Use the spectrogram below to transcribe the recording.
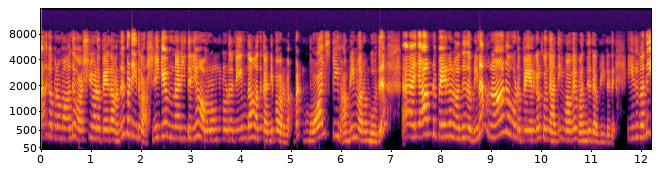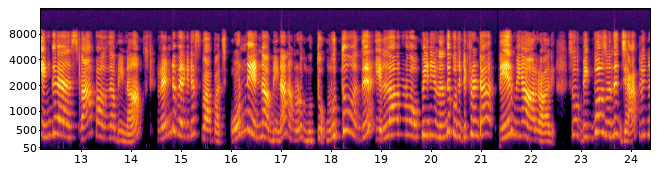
அதுக்கப்புறமா வந்து வர்ஷினியோட பேர் தான் வந்து பட் இது வர்ஷினிக்கே முன்னாடி தெரியும். அவங்களோட நேம் தான் வந்து கண்டிப்பா வருவேன். பட் பாய்ஸ் டீம் அப்படின்னு வரும்போது யாரோட பெயர்கள் வந்தது அப்படின்னா ராணவோட பெயர்கள் கொஞ்சம் அதிகமாவே வந்தது அப்படின்றது. இது வந்து எங்க ஸ்வாப் ஆகுது அப்படின்னா ரெண்டு பேர்கிட்ட ஸ்வாப் ஆச்சு. ஒண்ணு என்ன அப்படின்னா நம்மளோட முத்து. முத்து வந்து எல்லாரோட ஒப்பீனியன் வந்து கொஞ்சம் டிஃப்ரெண்டா நேர்மையா ஆடுற ஆளு. சோ பிக் பாஸ் வந்து ஜாக்லின்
